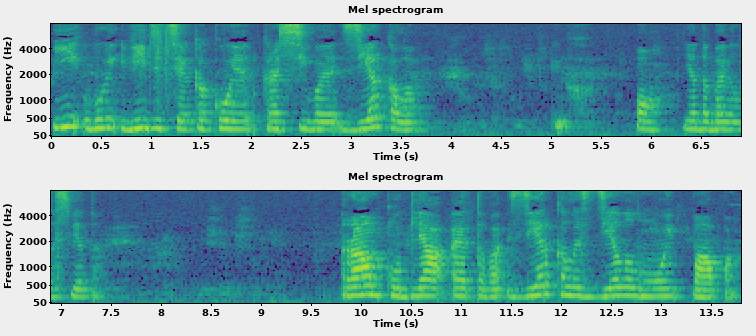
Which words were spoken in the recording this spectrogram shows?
И вы видите, какое красивое зеркало. О, я добавила света. Рамку для этого зеркала сделал мой папа.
